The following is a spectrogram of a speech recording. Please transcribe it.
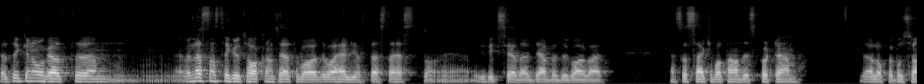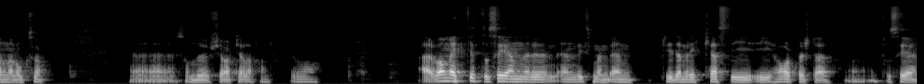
jag tycker nog att eh, jag vill nästan sticka ut hakan och säga att det var, det var helgens bästa häst. som, eh, vi fick se där, Diable de Vauvert. Ganska säker på att han hade spurt hem det här loppet på söndagen också. Eh, som du har kört i alla fall. Det var, det var mäktigt att se en, en, liksom en, en Prix d'Amérique-häst i, i Harpers där. Få se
